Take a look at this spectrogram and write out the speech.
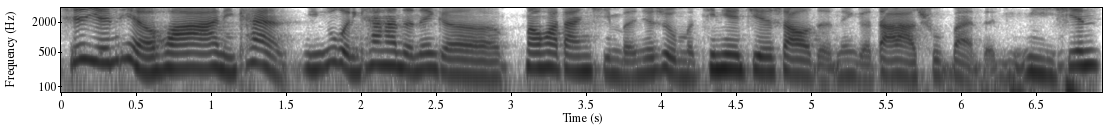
其实《阎铁花》，你看，你如果你看他的那个漫画单行本，就是我们今天介绍的那个大辣出版的，你先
